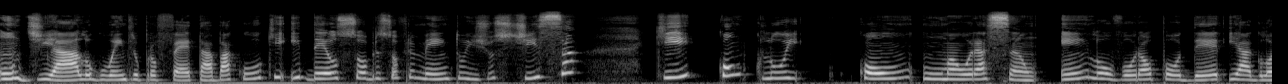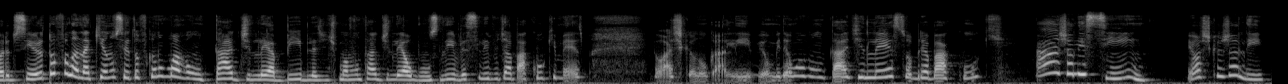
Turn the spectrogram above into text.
um diálogo entre o profeta Abacuque e Deus sobre o sofrimento e justiça que conclui com uma oração em louvor ao poder e à glória do Senhor. Eu tô falando aqui, eu não sei, tô ficando com uma vontade de ler a Bíblia, gente, uma vontade de ler alguns livros, esse livro de Abacuque mesmo. Eu acho que eu nunca li, viu? Me deu uma vontade de ler sobre Abacuque. Ah, já li sim. Eu acho que eu já li.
